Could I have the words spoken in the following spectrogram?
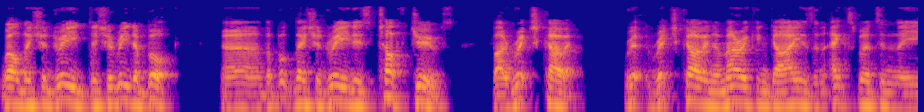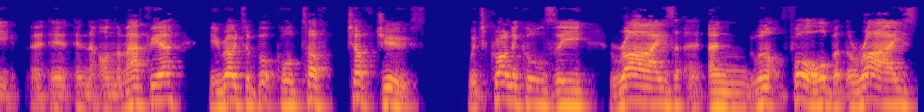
well, they should read, they should read a book. Uh, the book they should read is Tough Jews by Rich Cohen. Rich Cohen, American guy, is an expert in the, in, in, on the mafia. He wrote a book called Tough, Tough Jews which chronicles the rise and well not fall, but the rise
